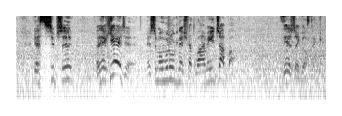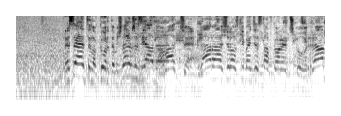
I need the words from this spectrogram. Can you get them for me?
jest szybszy. To niech jedzie. Jeszcze mu mrugnę światłami i czapa. Zjeżdżaj gostek. Niestety, no kurde, myślałem, że zjadę. Zobaczcie, zaraz Śląski będzie stał w koreczku. Ram,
